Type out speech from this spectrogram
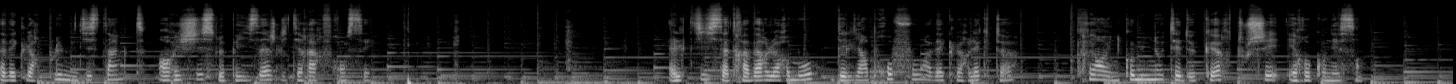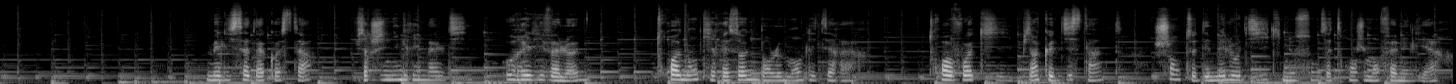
avec leurs plumes distinctes, enrichissent le paysage littéraire français. Elles tissent à travers leurs mots des liens profonds avec leurs lecteurs, créant une communauté de cœurs touchés et reconnaissants. Mélissa d'Acosta, Virginie Grimaldi, Aurélie Valogne, trois noms qui résonnent dans le monde littéraire trois voix qui, bien que distinctes, chantent des mélodies qui nous sont étrangement familières.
